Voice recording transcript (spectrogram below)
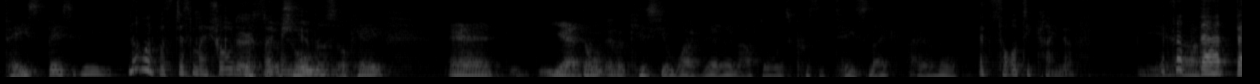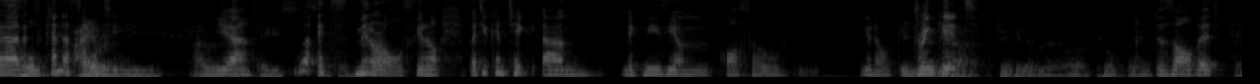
face basically. no, it was just my shoulders. Just your shoulders, okay. And yeah, don't ever kiss your wife there then afterwards because it tastes like I don't know. It's salty, kind of. Yeah, It's not that bad. It's kind of salty. Irony, Yeah. taste. Well, it's minerals, you know, but you can take um, magnesium also, you know, In- drink yeah, it, drink it in a, or in pill form. or something. dissolve it. Yeah.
